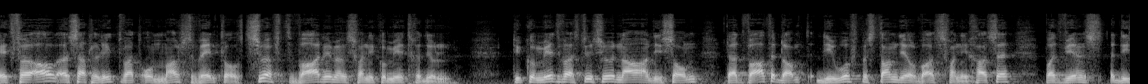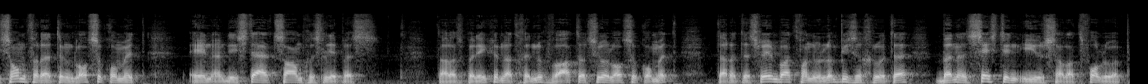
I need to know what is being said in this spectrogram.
het veral 'n satelliet wat om Mars wentel, SWIFT waarnemings van die komeet gedoen. Die komeet was toe so na aan die son dat waterdamp die hoofbestanddeel was van die gasse wat weens die sonverhitting losgekom het en in die ster saamgesleep is. Daar is bereken dat genoeg water so losgekom het dat dit 'n swembad van Olimpiese grootte binne 16 uur sal laat volloop.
